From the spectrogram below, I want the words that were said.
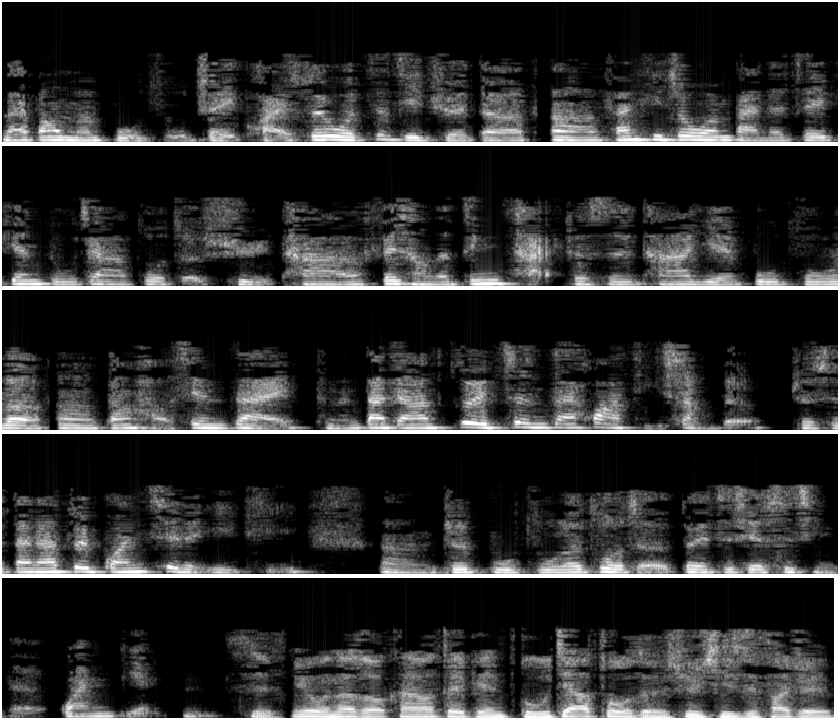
来帮我们补足这一块。所以我自己觉得呃繁体中文版的这一篇独家作者序，它非常的精彩，就是它也补足了嗯、呃、刚好现在可能大家最正在话题上的，就是大家最关切的议题，嗯、呃、就是补足了作。者对这些事情的观点，嗯，是因为我那时候看到这篇独家作者序，其实发觉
